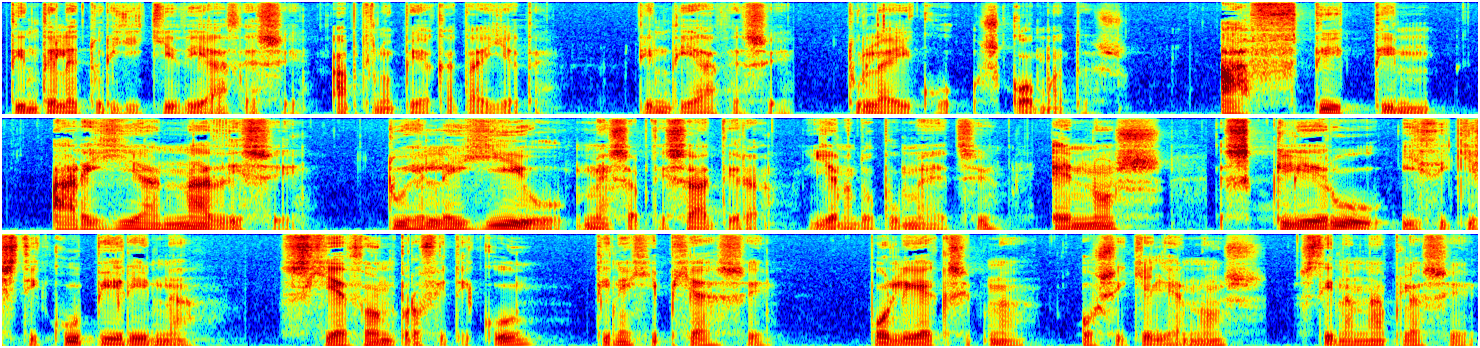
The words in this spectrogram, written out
την τελετουργική διάθεση από την οποία κατάγεται, την διάθεση του λαϊκού σκόμματος. Αυτή την αργή ανάδυση του ελεγίου μέσα από τη σάτυρα, για να το πούμε έτσι, ενός σκληρού ηθικιστικού πυρήνα σχεδόν προφητικού, την έχει πιάσει πολύ έξυπνα ο Σικελιανός στην ανάπλαση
